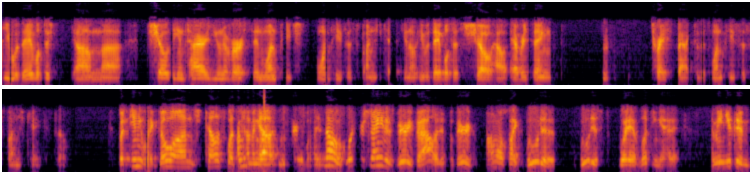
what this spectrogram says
he was able to um uh show the entire universe in one piece one piece of sponge cake. You know, he was able to show how everything traced back to this one piece of sponge cake. So, but anyway, go on. Tell us what's I'm coming glad- out. No, what you're saying is very valid. It's a very almost like Buddha Buddhist way of looking at it. I mean, you could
